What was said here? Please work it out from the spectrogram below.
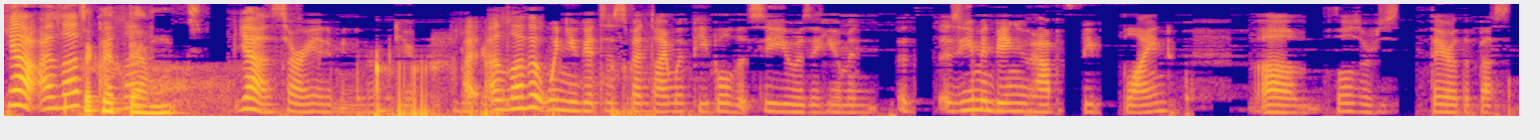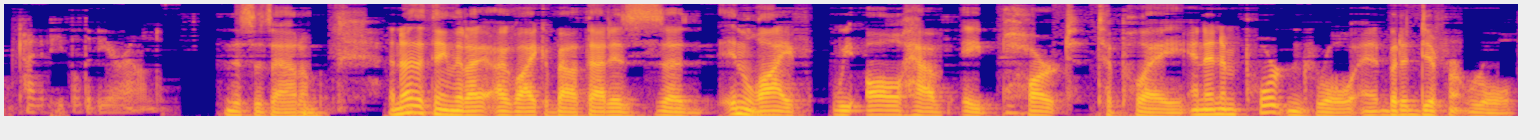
Yeah, I love. it's a good love, balance Yeah, sorry, I didn't mean to interrupt you. I, I love it when you get to spend time with people that see you as a human, as a human being who happens to be blind. Um, those are just they are the best kind of people to be around. This is Adam. Another thing that I, I like about that is uh, in life, we all have a part to play and an important role, but a different role.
